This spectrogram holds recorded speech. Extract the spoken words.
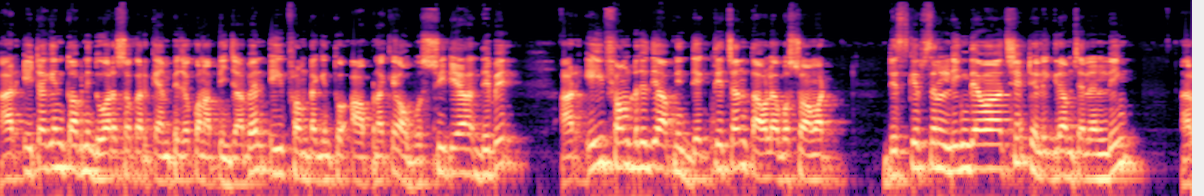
আর এটা কিন্তু আপনি দুয়ারা সরকার ক্যাম্পে যখন আপনি যাবেন, এই ফর্মটা কিন্তু আপনাকে অবশ্যই দেওয়া দেবে। আর এই ফর্মটা যদি আপনি দেখতে চান, তাহলে অবশ্য আমার ডিসক্রিপশান লিঙ্ক দেওয়া আছে টেলিগ্রাম চ্যানেল লিঙ্ক আর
